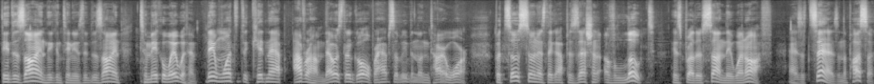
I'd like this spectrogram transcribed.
They designed, he continues, they designed to make away with him. They wanted to kidnap Abraham. That was their goal, perhaps of even the entire war. But so soon as they got possession of Lot, his brother's son, they went off, as it says in the pasuk.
